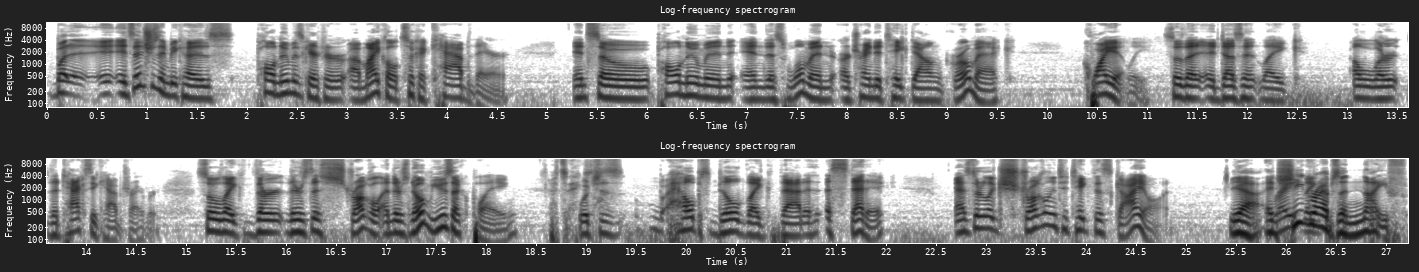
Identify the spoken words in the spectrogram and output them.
but it, it's interesting because Paul Newman's character uh, Michael took a cab there, and so Paul Newman and this woman are trying to take down Gromek quietly so that it doesn't like alert the taxi cab driver. So like there there's this struggle and there's no music playing, which is helps build like that aesthetic as they're like struggling to take this guy on. Yeah, and Right? she Like- grabs a knife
